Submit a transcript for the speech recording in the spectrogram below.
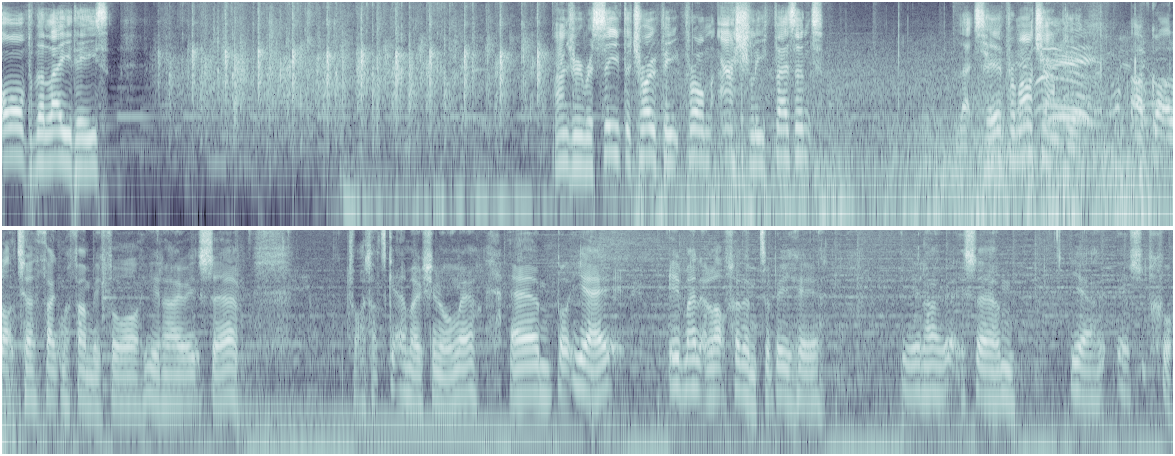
of the ladies. Andrew received the trophy from Ashley Pheasant. Let's hear from our champion. I've got a lot to thank my family for. You know, it's uh, try not to get emotional now, um, but yeah, it, it meant a lot for them to be here you know, it's, um, yeah, it's, cool.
